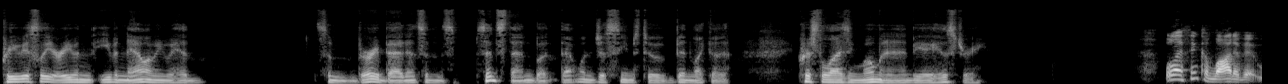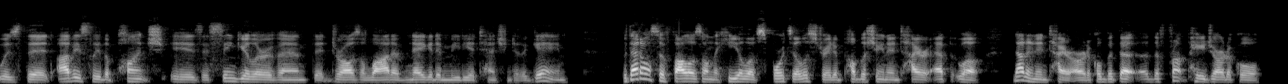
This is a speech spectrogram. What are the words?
previously, or even even now? I mean, we had some very bad incidents since then, but that one just seems to have been like a crystallizing moment in NBA history. Well, I think a lot of it was that obviously the punch is a singular event that draws a lot of negative media attention to the game. But that also follows on the heel of Sports Illustrated publishing an entire ep- well, not an entire article, but the the front page article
